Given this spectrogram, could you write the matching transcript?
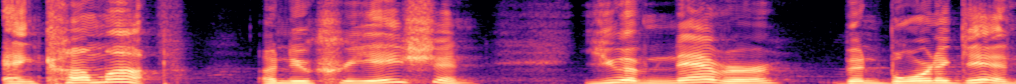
and come up a new creation. You have never been born again.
